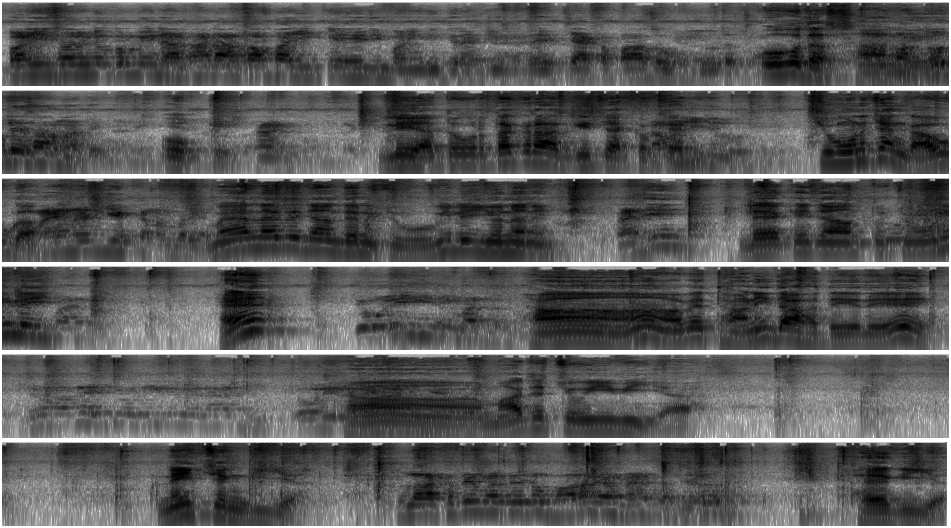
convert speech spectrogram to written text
ਬਣੀ ਸੋਰੀ ਨੂੰ ਕੋ ਮਹੀਨਾ ਖੰਡ ਆਪਾਂ ਭਾਜੀ ਕਿਸੇ ਦੀ ਬਣੀ ਦੀ ਗਾਰੰਟੀ ਦਿੰਦੇ ਚੈੱਕ ਪਾਸ ਹੋ ਗਈ ਉਹ ਦੱਸੋ ਉਹ ਆਪਾਂ ਦੱਸਾਂਗੇ ਦੁੱਧ ਦੇ ਹਿਸਾਬ ਨਾਲ ਦੇਣੀ ਓਕੇ। ਹਾਂਜੀ। ਲਿਆ ਤੋਰ ਤੱਕ ਰਾਤ ਗਈ ਚੈੱਕ ਕਰੀ। ਜ਼ਰੂਰ। ਚੋਣ ਚੰਗਾ ਹੋਊਗਾ। ਮੈਂ ਨਾ ਜੀ ਇੱਕ ਨੰਬਰ ਹੈ ਮੈਂ ਨਾ ਤੇ ਜਾਂਦੇ ਨੂੰ ਚੂ ਵੀ ਲਈ ਉਹਨਾਂ ਨੇ। ਹਾਂਜੀ। ਲੈ ਕੇ ਜਾਣ ਤੋਂ ਚੂ ਨਹੀਂ ਲਈ। ਹੈ? ਚੋਲੀ ਹੀ ਦੀ ਮੱਝ ਹਾਂ ਆਵੇ ਥਾਣੀ ਦੱਸ ਦੇ ਦੇ ਹਾਂ ਮੱਝ ਚੂਈ ਵੀ ਆ। ਨਹੀਂ ਚੰਗੀ ਆ। ਲੱਖ ਦੇ ਮੱਤੇ ਤੋਂ ਬਾਹਰ ਆ ਮੈਂ ਸੱਜਰ ਹੈਗੀ ਆ।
